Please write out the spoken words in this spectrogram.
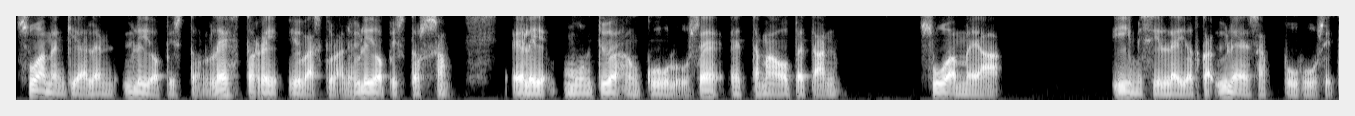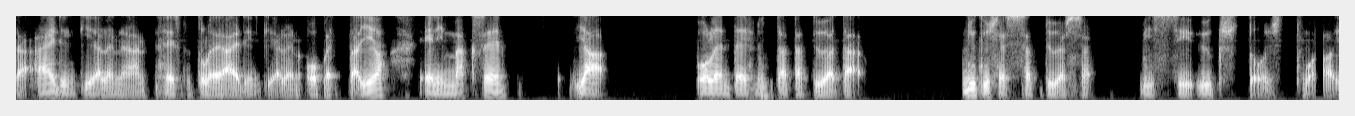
suomen kielen yliopiston lehtori Jyväskylän yliopistossa. Eli mun työhön kuuluu se, että mä opetan suomea ihmisille, jotka yleensä puhuu sitä äidinkielenään. Heistä tulee äidinkielen opettajia enimmäkseen. Ja olen tehnyt tätä työtä nykyisessä työssä vissi 11 vai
